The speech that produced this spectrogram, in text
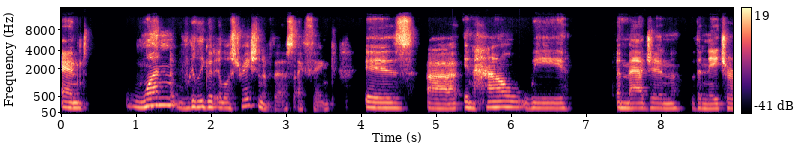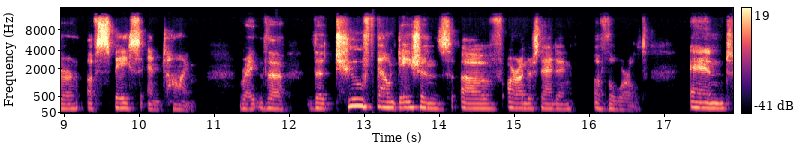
And one really good illustration of this, I think, is uh, in how we imagine the nature of space and time, right? The, the two foundations of our understanding of the world. And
